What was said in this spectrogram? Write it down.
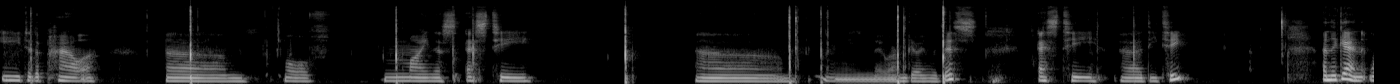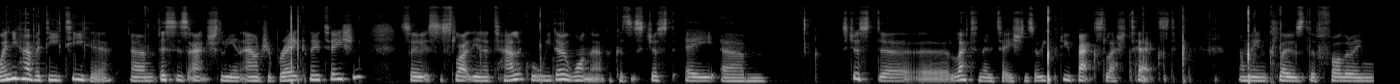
e to the power um, of minus st. Um, you know where I'm going with this. st uh, dt. And again, when you have a dt here, um, this is actually an algebraic notation, so it's slightly in italic. Well, we don't want that because it's just a um, it's just a, a, letter notation. So we do backslash text, and we enclose the following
